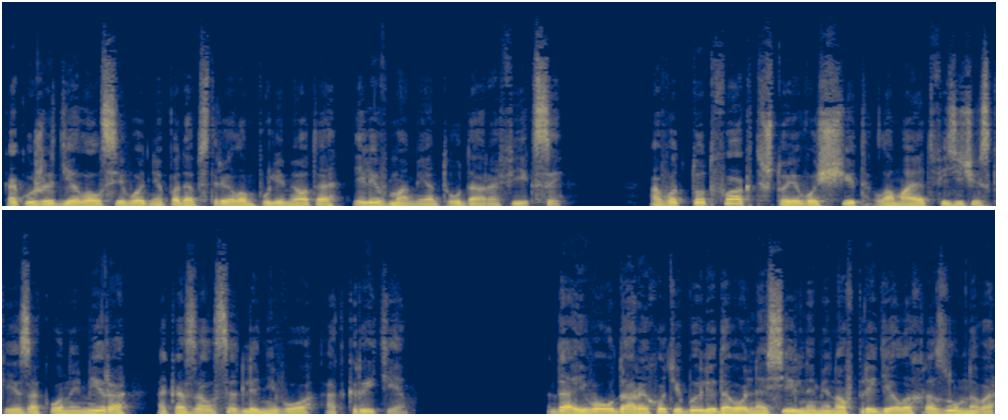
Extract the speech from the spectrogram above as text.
как уже делал сегодня под обстрелом пулемета или в момент удара фиксы. А вот тот факт, что его щит ломает физические законы мира, оказался для него открытием. Да, его удары хоть и были довольно сильными, но в пределах разумного,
